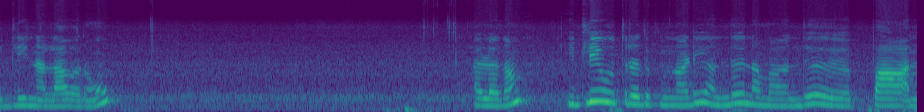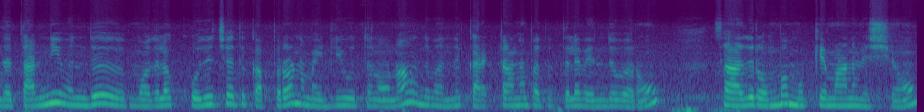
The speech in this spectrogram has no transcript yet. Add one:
இட்லி நல்லா வரும். அவ்வளோதான் இட்லி ஊற்றுறதுக்கு முன்னாடி வந்து நம்ம வந்து பா அந்த தண்ணி வந்து முதல்ல கொதிச்சதுக்கப்புறம் நம்ம இட்லி ஊற்றினோன்னா அது வந்து கரெக்டான பதத்தில் வெந்து வரும். ஸோ அது ரொம்ப முக்கியமான விஷயம்.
